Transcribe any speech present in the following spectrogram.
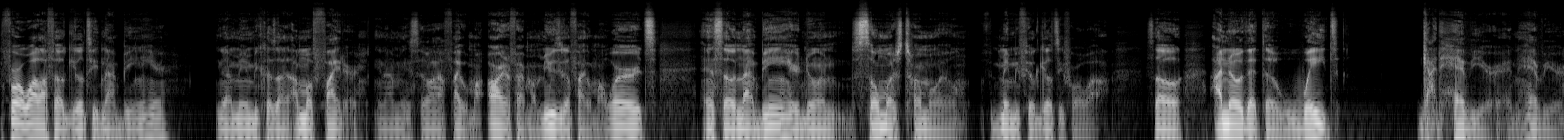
for a while, I felt guilty not being here. You know what I mean? Because I, I'm a fighter. You know what I mean? So I fight with my art, I fight with my music, I fight with my words, and so not being here during so much turmoil made me feel guilty for a while. So I know that the weight got heavier and heavier.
